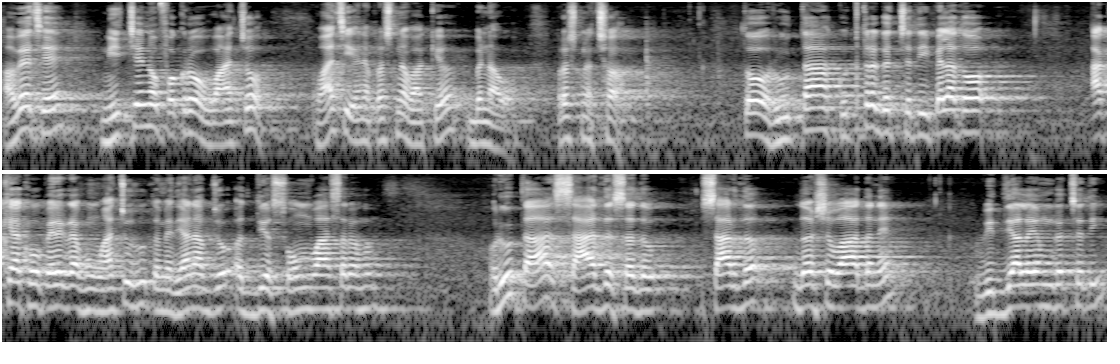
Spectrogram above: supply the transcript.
હવે છે, નીચેનો ફકરો વાંચો, વાંચી અને પ્રશ્ન વાક્ય બનાવો. પ્રશ્ન છ. તો ઋતા કુત્ર ગચ્છતી. પહેલાં તો આખે આખો પેરેગ્રાફ હું વાંચું છું, તમે ધ્યાન આપજો. અદ્ય સોમવાસર. ઋતા સાર્ધ સદ, સાર્ધ દશવાદને વિદ્યાલયમ ગચ્છતી.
